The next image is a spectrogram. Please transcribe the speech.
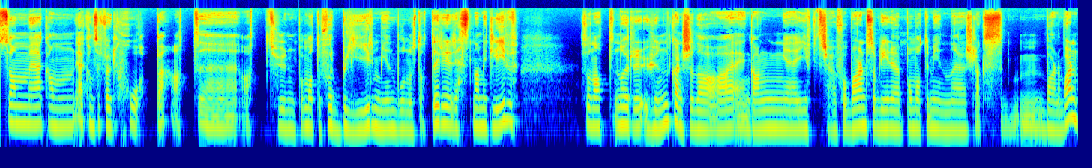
Som jeg kan, jeg kan selvfølgelig håpe at, eh, at, hun på en måte forblir min bonusdatter resten av mitt liv. Sånn at når hun kanskje da en gang gifter seg og får barn, så blir det på en måte mine slags barnebarn.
